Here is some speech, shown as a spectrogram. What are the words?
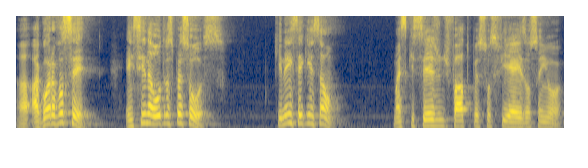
Ah, agora você, ensina outras pessoas, que nem sei quem são, mas que sejam de fato pessoas fiéis ao Senhor.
